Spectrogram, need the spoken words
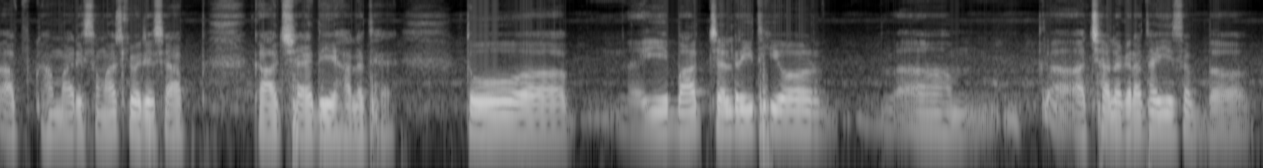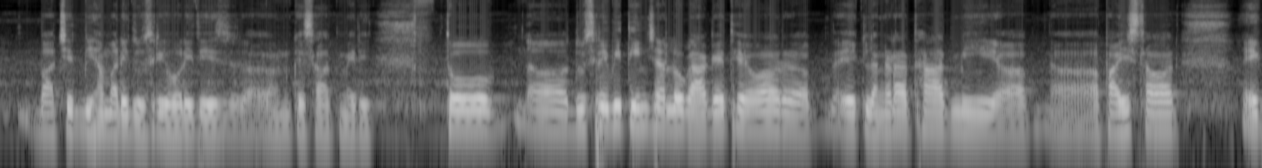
आप, हमारे समाज की वजह से आपका आज शायद ये हालत है। तो ये बात चल रही थी और अच्छा लग रहा था ये सब बातचीत भी हमारी दूसरी हो रही थी उनके साथ मेरी। तो दूसरे भी तीन चार लोग आ गए थे और एक लंगड़ा था आदमी अपाइश था और एक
